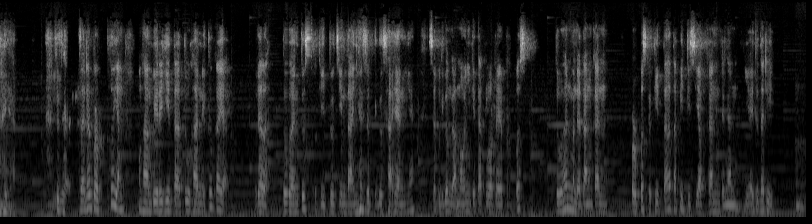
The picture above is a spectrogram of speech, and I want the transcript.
ya. Iya. Sadar purpose itu yang menghampiri kita. Tuhan itu kayak udahlah Tuhan itu sebegitu cintanya, sebegitu sayangnya, sebegitu nggak maunya kita keluar dari purpose. Tuhan mendatangkan purpose ke kita, tapi disiapkan dengan ya itu tadi hmm.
